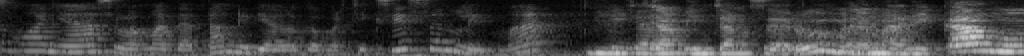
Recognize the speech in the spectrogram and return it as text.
semuanya, selamat datang di Dialog Mercik Season 5 Bincang-bincang seru menemani kamu.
